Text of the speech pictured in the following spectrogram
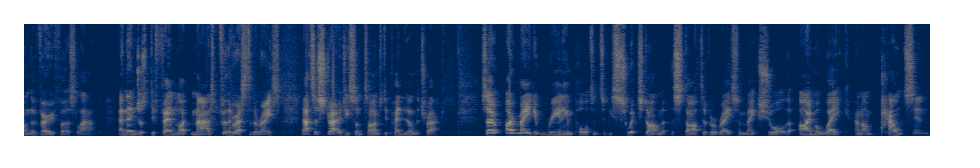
on the very first lap and then just defend like mad for the rest of the race. That's a strategy sometimes, depending on the track. So I made it really important to be switched on at the start of a race and make sure that I'm awake and I'm pouncing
